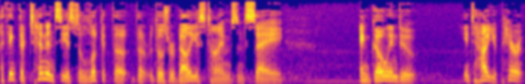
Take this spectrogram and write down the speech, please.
I think their tendency is to look at the, the those rebellious times and say and go into into how you parent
